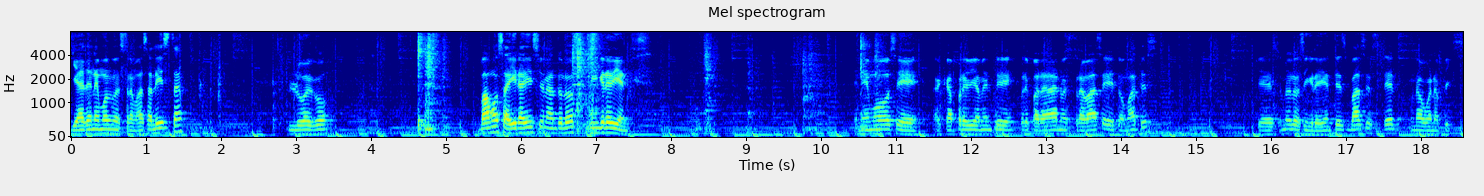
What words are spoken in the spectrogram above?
Ya tenemos nuestra masa lista. Luego vamos a ir adicionando los ingredientes. Tenemos eh, acá previamente preparada nuestra base de tomates, que es uno de los ingredientes bases de una buena pizza.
